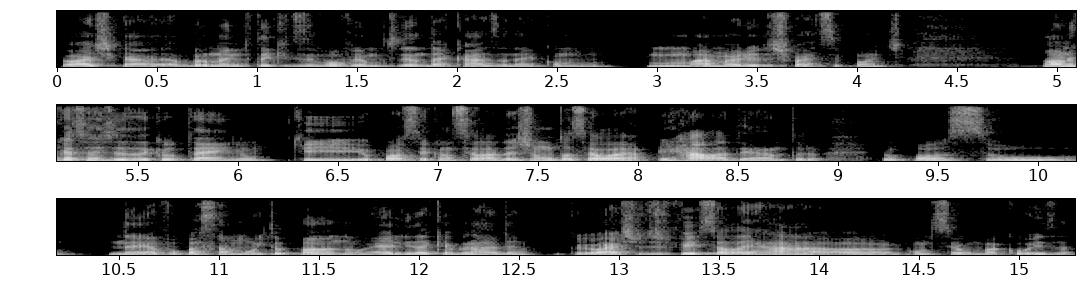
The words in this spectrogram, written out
eu acho que a Bruna ainda tem que desenvolver muito dentro da casa, né? Como a maioria dos participantes. A única certeza que eu tenho que eu posso ser cancelada junto, se ela errar lá dentro, eu posso, né, eu vou passar muito pano, é a Linda Quebrada. Eu acho difícil ela errar, acontecer alguma coisa.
